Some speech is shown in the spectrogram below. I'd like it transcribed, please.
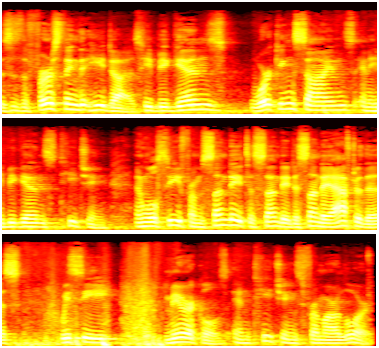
This is the first thing that he does. He begins working signs and he begins teaching. And we'll see from Sunday to Sunday to Sunday after this, we see miracles and teachings from our Lord.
